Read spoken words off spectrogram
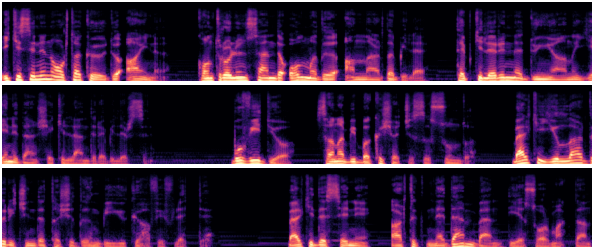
İkisinin ortak öğüdü aynı. Kontrolün sende olmadığı anlarda bile tepkilerinle dünyanı yeniden şekillendirebilirsin. Bu video sana bir bakış açısı sundu. Belki yıllardır içinde taşıdığın bir yükü hafifletti. Belki de seni artık neden ben diye sormaktan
